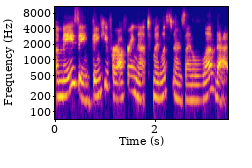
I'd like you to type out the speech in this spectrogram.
amazing thank you for offering that to my listeners i love that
